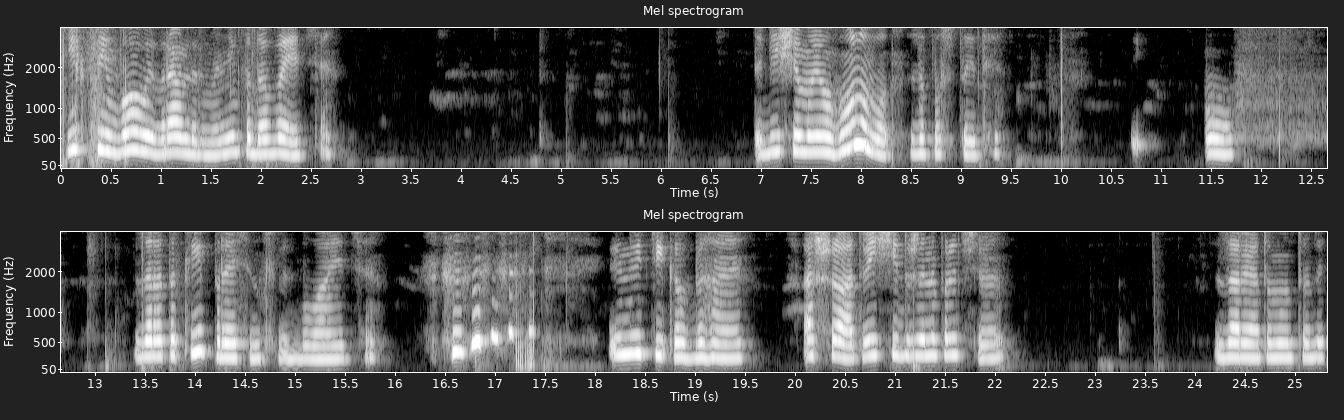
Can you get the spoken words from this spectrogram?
тік цимбовий бравлер мені подобається. Тобі ще мою голову запустити. Уф. Зараз такий пресінг відбувається. Він від тіка вбігає. А що, твій щит вже не працює. Зараз я тому туди.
